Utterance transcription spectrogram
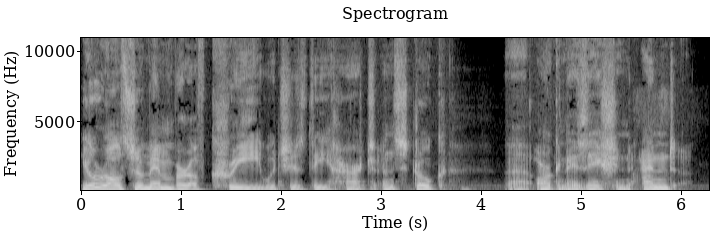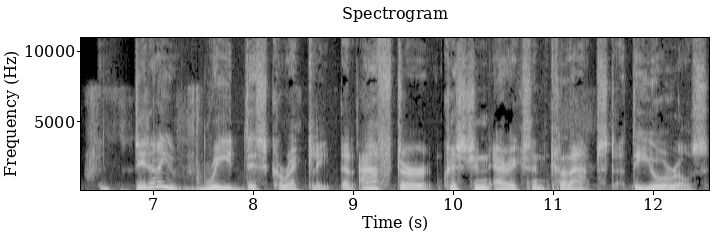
You're also a member of Croí, which is the Heart and Stroke uh, organisation. And did I read this correctly? That after Christian Eriksen collapsed at the Euros,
